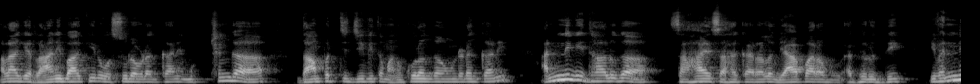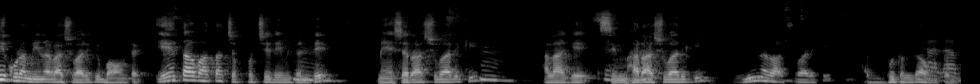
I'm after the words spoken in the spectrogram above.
అలాగే రాని బాకీలు వసూలు అవ్వడం కానీ ముఖ్యంగా దాంపత్య జీవితం అనుకూలంగా ఉండడం కానీ అన్ని విధాలుగా సహాయ సహకారాలు వ్యాపార అభివృద్ధి ఇవన్నీ కూడా మీనరాశి వారికి బాగుంటాయి ఏ తర్వాత చెప్పొచ్చేది ఏమిటంటే మేషరాశి వారికి. అలాగే సింహరాశి వారికి మీనరాశి వారికి అద్భుతంగా ఉంటుంది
